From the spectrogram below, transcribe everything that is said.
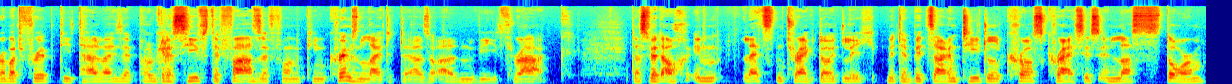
Robert Fripp die teilweise progressivste Phase von King Crimson leitete, also Alben wie Thrag. Das wird auch im letzten Track deutlich mit dem bizarren Titel Cross Crisis in Last Storm,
